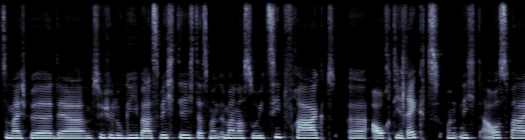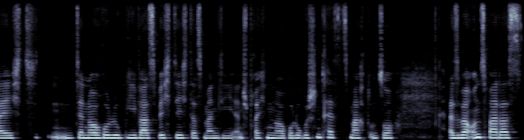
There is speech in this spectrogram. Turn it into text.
Zum Beispiel der Psychologie war es wichtig, dass man immer nach Suizid fragt, äh, auch direkt und nicht ausweicht. Der Neurologie war es wichtig, dass man die entsprechenden neurologischen Tests macht und so. Also bei uns war das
